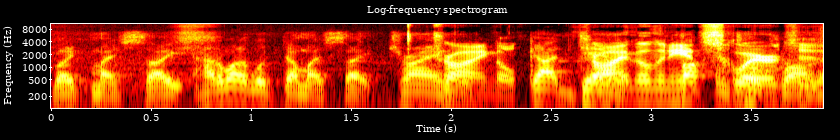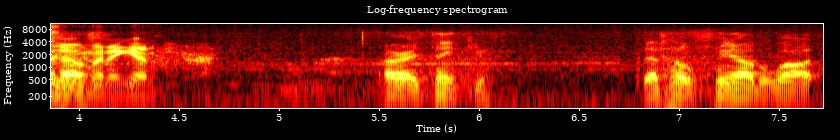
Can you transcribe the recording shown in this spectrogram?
Like my sight? How do I look down my sight? Triangle. Triangle. God damn Triangle, it. then hit Fucking square took to zoom enough. in again. All right, thank you. That helps me out a lot.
